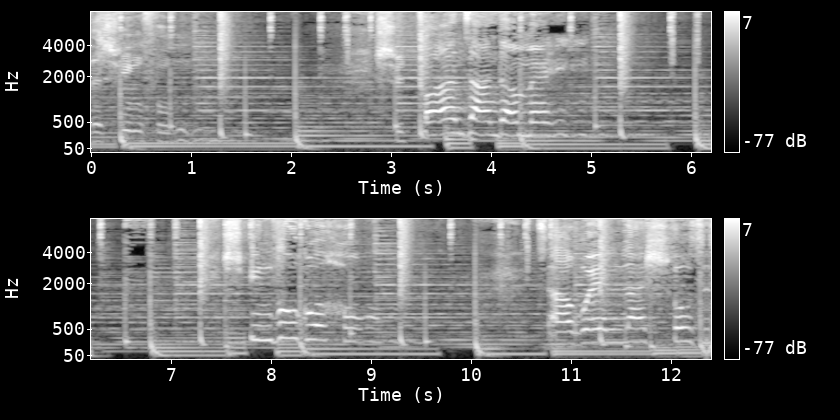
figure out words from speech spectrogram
我的幸福是短暂的美，幸福过后。才会来受罪。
